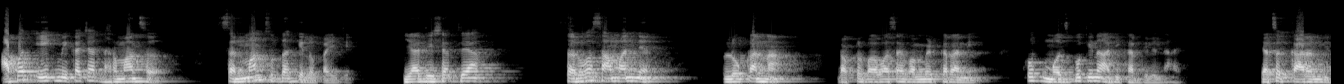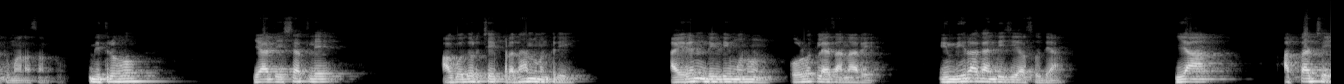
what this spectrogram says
आपण एकमेकाच्या धर्माचं सन्मान सुद्धा केलं पाहिजे. या देशातल्या सर्वसामान्य लोकांना डॉक्टर बाबासाहेब आंबेडकरांनी खूप मजबूतीनं अधिकार दिलेला आहे. याचं कारण मी तुम्हाला सांगतो. मित्र हो या देशातले अगोदरचे प्रधानमंत्री आयरन लेडी म्हणून ओळखल्या जाणारे इंदिरा गांधीजी असू द्या या आत्ताचे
